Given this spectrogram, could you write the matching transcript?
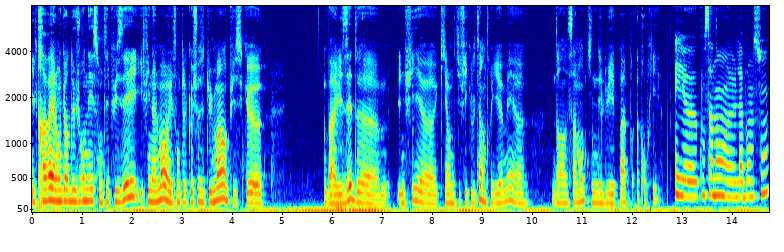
ils travaillent à longueur de journée, sont épuisés, et finalement ils ont quelque chose d'humain puisque bah, ils aident une fille qui est en difficulté, entre guillemets, dans un monde qui ne lui est pas approprié. Et concernant la bande-son,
